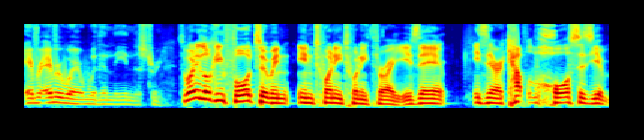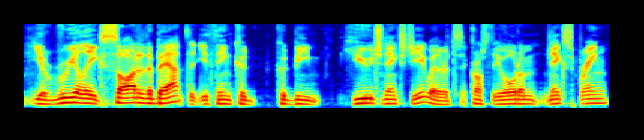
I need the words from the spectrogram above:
every, everywhere within the industry. So, what are you looking forward to in, in 2023? Is there is there a couple of horses you you're really excited about that you think could could be huge next year, whether it's across the autumn, next spring?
